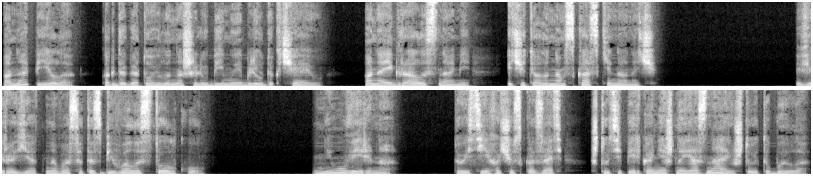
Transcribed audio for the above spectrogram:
Она пела, когда готовила наши любимые блюда к чаю. Она играла с нами и читала нам сказки на ночь. Вероятно, вас это сбивало с толку. Не уверена. То есть я хочу сказать, что теперь, конечно, я знаю, что это было,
